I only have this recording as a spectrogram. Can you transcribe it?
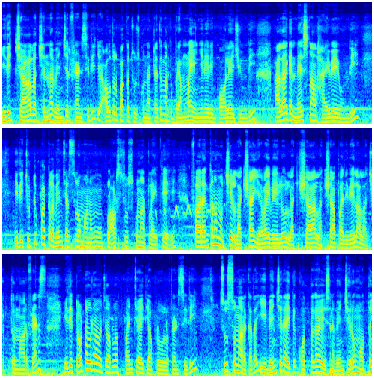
ఇది చాలా చిన్న వెంచర్ ఫ్రెండ్స్. ఇది అవతల పక్క చూసుకున్నట్లయితే మనకి బ్రహ్మ ఇంజనీరింగ్ కాలేజ్ ఉంది. అలాగే నేషనల్ హైవే ఉంది. ఇది చుట్టుపక్కల వెంచర్స్లో మనము ప్లాట్స్ చూసుకున్నట్లయితే ఫర్ అంకనం వచ్చి లక్ష ఇరవై వేలు లక్ష లక్ష పదివేలు అలా చెప్తున్నారు ఫ్రెండ్స్. ఇది టోటల్గా వచ్చే లోపల పంచాయతీ అప్రూవల్ ఫ్రెండ్స్ ఇది. చూస్తున్నారు కదా ఈ వెంచర్ అయితే కొత్తగా వేసిన వెంచరు. మొత్తం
